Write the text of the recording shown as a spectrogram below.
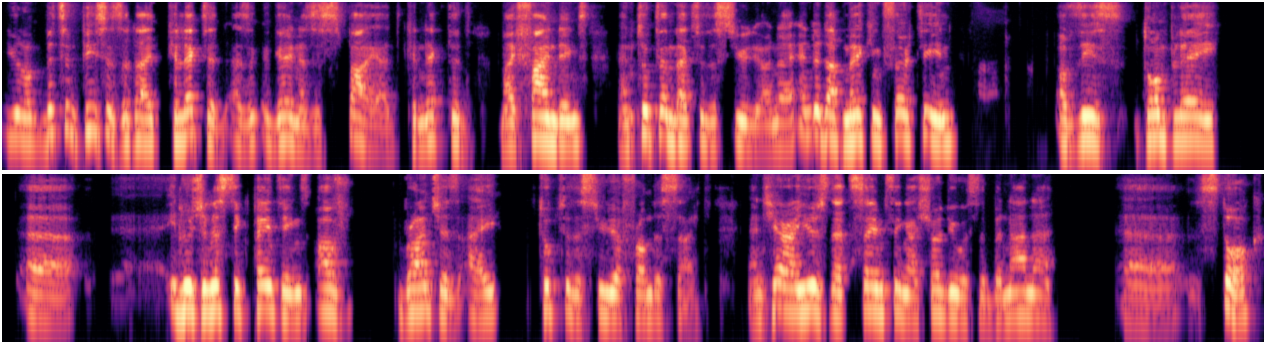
you know bits and pieces that I'd collected as again as a spy. I'd connected my findings and took them back to the studio. And I ended up making 13 of these trompe uh, illusionistic paintings of branches I took to the studio from the site. And here I use that same thing I showed you with the banana uh, stalk,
